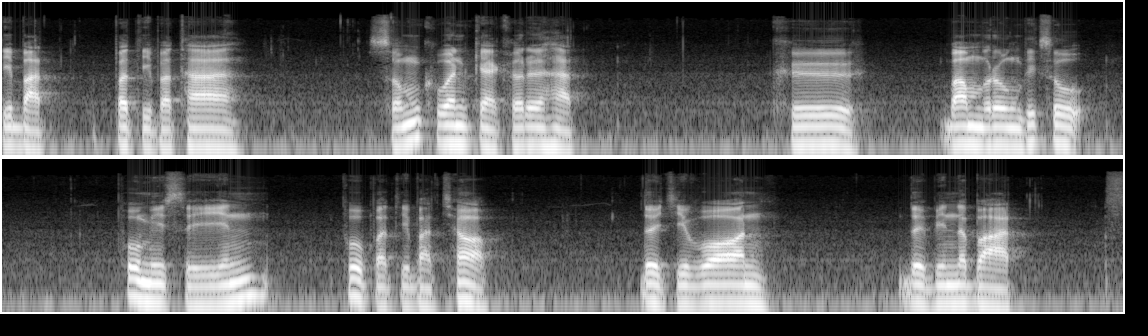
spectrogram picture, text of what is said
ฏิบัติปฏิปทา สมควรแก่เครือหัดคือบำรุงภิกษุ ผู้มีศีล ผู้ปฏิบัติชอบ ด้วยจีวร ด้วยบินาบาตเส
